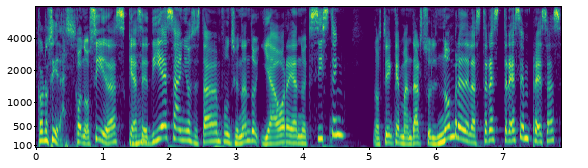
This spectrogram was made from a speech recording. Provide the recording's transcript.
Conocidas. Conocidas, que hace 10 años estaban funcionando y ahora ya no existen. Nos tienen que mandar su, el nombre de las tres, tres empresas,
